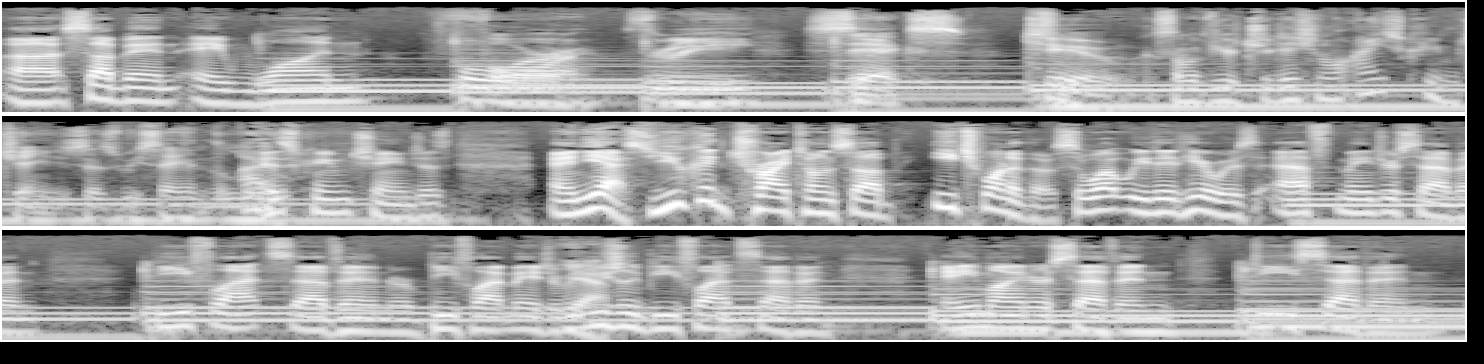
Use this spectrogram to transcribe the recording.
uh, sub in a one four three six two. some of your traditional ice cream changes, as we say in the loop. Ice cream changes, and yes, you could tritone sub each one of those. So what we did here was F major seven, B flat seven, or B flat major, but Yeah. usually B flat seven, A minor seven, D seven,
